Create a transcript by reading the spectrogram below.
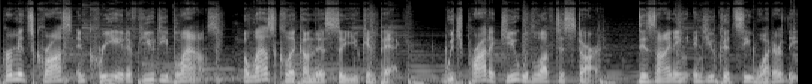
permits cross and create a few deblouse. Allows click on this so you can pick which product you would love to start designing and you could see what are the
